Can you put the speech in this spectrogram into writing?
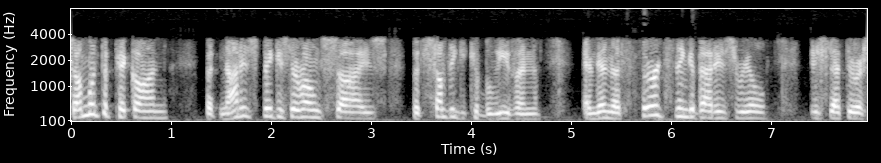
someone to pick on, but not as big as their own size, but something you can believe in. And then the third thing about Israel is that there are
